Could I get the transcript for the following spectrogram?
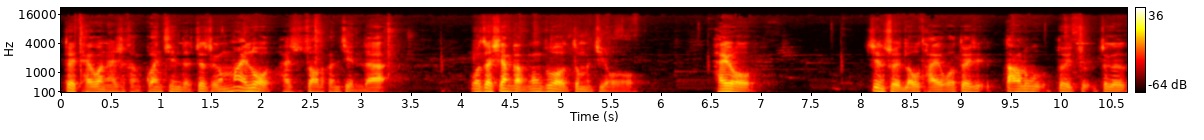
对台湾还是很关心的，这整个脉络还是抓得很紧的。我在香港工作这么久，还有近水楼台，我对大陆对这这个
